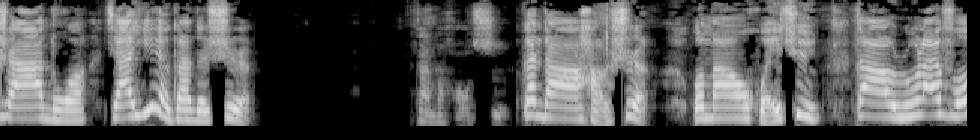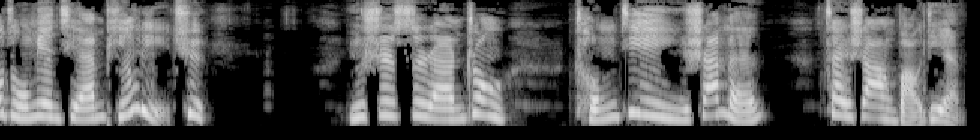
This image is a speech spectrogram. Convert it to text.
是阿傩迦叶干的事，干的好事，干的好事。我们回去到如来佛祖面前评理去。于是四人重重进山门，再上宝殿，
